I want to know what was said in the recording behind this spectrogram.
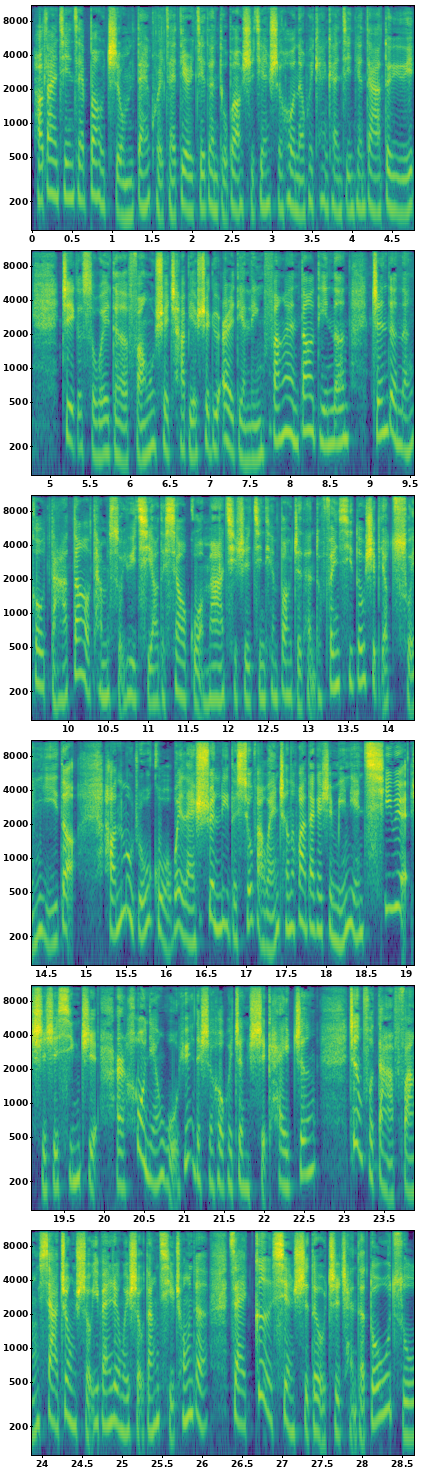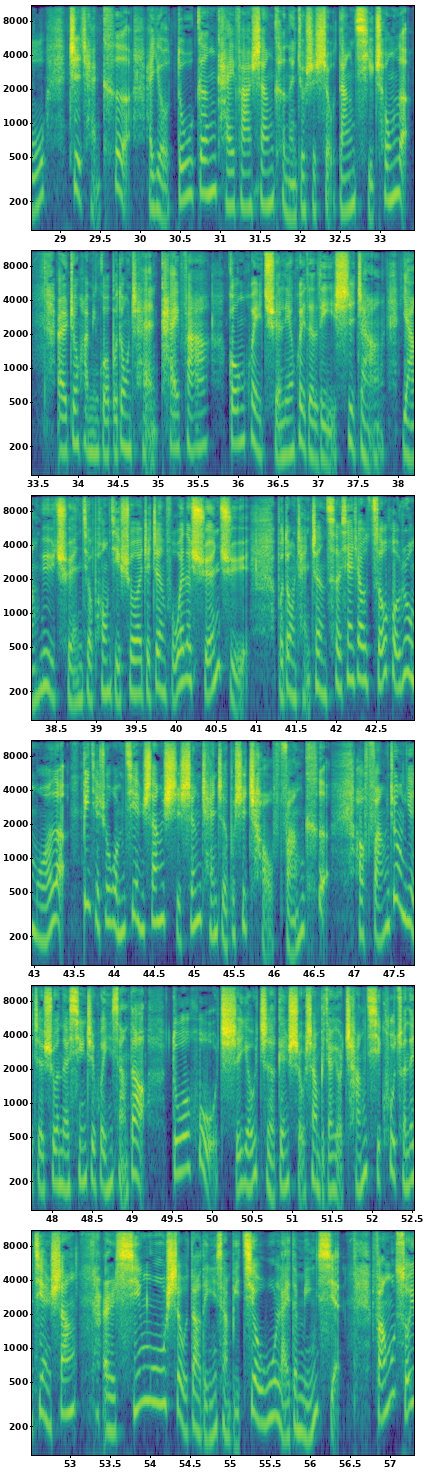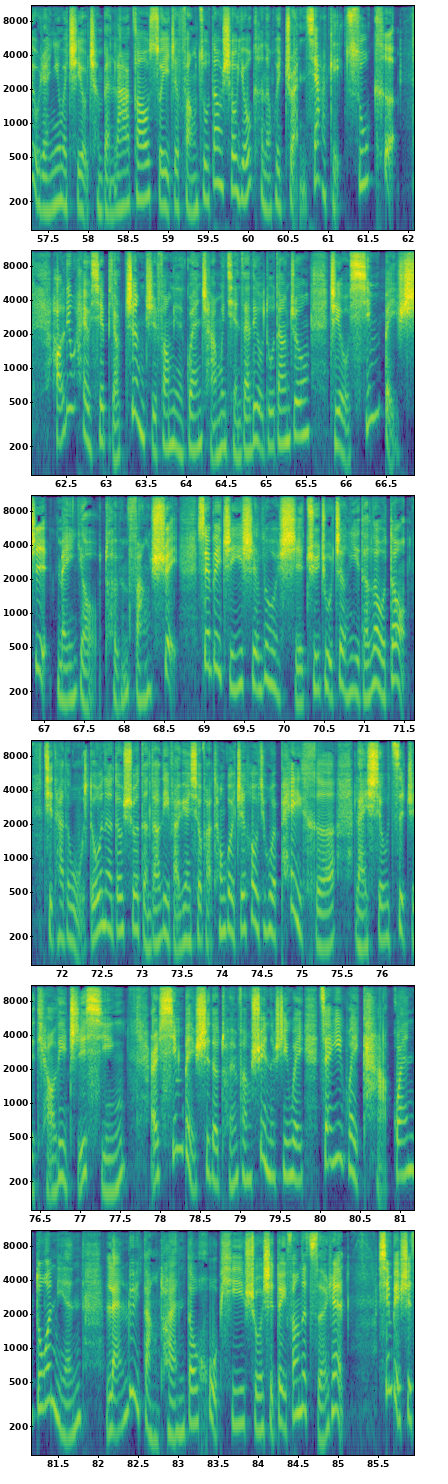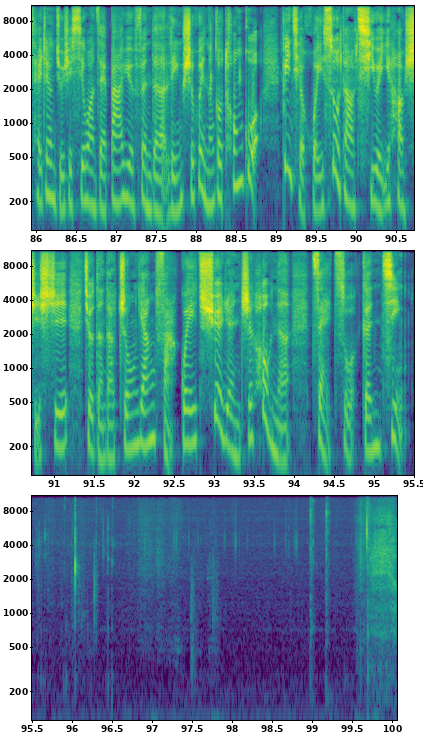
好，大家今天在报纸，我们待会儿在第二阶段读报时间时候呢，会看看今天大家对于这个所谓的房屋税差别税率二点零方案，到底呢真的能够达到他们所预期要的效果吗？其实今天报纸的很多分析都是比较存疑的。好，那么如果未来顺利的修法完成的话，大概是明年七月实施新制，而后年五月的时候会正式开征。政府打房下重手，一般认为首当其冲的，在各县市都有置产的多屋族、置产客，还有都更开发商，可能就是首当其冲了。而中华民国不动产开发工会全联会的理事长杨玉泉就抨击说：“这政府为了选举，不动产政策现在要走火入魔了，并且说我们建商是生产者，不是炒房客。”好，房仲业者说呢，新制会影响到多户持有者跟手上比较有长期库存的建商，而新屋受到的影响比旧屋来得明显。房屋所有人因为持有成本拉高，所以这房租到时候有可能会转嫁给租客。好，另外还有一些比较政治方面的观察，目前在六都当中，只有新北市没有囤房税，所以被质疑是落实居住正义的漏洞。其他的五都呢，都说等到立法院修法通过之后，就会配合来修自治条例执行。而新北市的囤房税呢，是因为在议会卡关多年，蓝绿党团都互批，说是对方的责任。新北市财政局是希望在八月份的临时会能够通过，并且回溯到七月一号实施，就等到中央法规确认之后呢，再做跟进。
